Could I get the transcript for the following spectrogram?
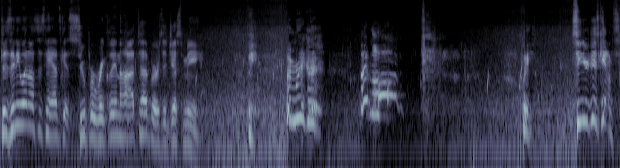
Does anyone else's hands get super wrinkly in the hot tub or is it just me? Wait, I'm wrinkly. I'm old. Wait, senior discounts.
